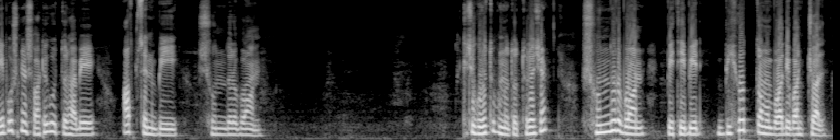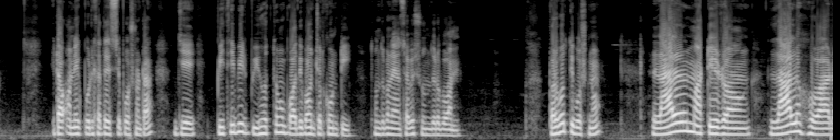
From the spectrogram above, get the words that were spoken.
এই প্রশ্নের সঠিক উত্তর হবে অপশন বি সুন্দরবন। কিছু গুরুত্বপূর্ণ তথ্য রয়েছে। সুন্দরবন পৃথিবীর বৃহত্তম বদ্বীপ অঞ্চল এটা অনেক পরীক্ষাতে এসছে প্রশ্নটা, যে পৃথিবীর বৃহত্তম বদ্বীপ অঞ্চল কোনটি? তখন তোমার অ্যান্সার হবে সুন্দরবন। পরবর্তী প্রশ্ন, লাল মাটির রং লাল হওয়ার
